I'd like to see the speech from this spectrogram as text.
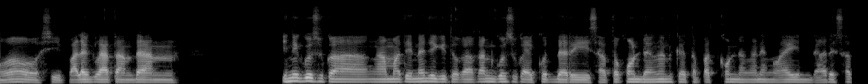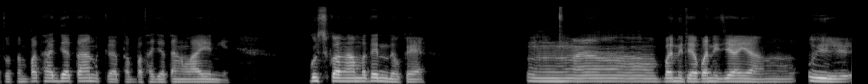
wow si paling kelihatan dan ini gue suka ngamatin aja gitu Kak, kan gue suka ikut dari satu kondangan ke tempat kondangan yang lain, dari satu tempat hajatan ke tempat hajatan yang lain gitu. Gue suka ngamatin tuh kayak, mmm, panitia-panitia yang, "Wih,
